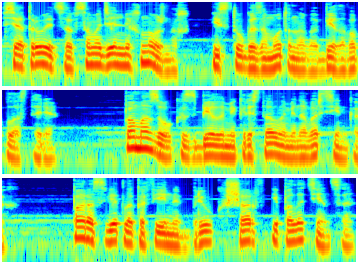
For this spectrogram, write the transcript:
Вся троица в самодельных ножнах из туго замотанного белого пластыря. Помазок с белыми кристаллами на ворсинках. Пара светло-кофейных брюк, шарф и полотенце.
